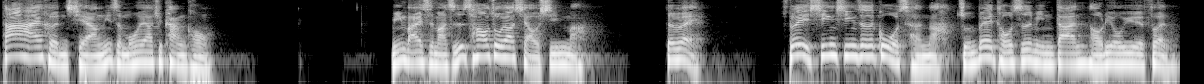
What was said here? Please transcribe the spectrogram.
它还很强，你怎么会要去看空？明白意思吗？只是操作要小心嘛，对不对？所以星星这个过程啊，准备投资名单哦，六月份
